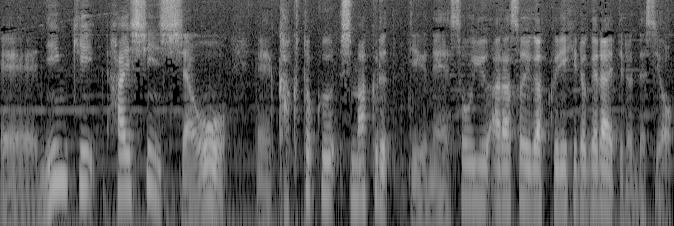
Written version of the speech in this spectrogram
えー、人気配信者を、え、獲得しまくるっていうね、そういう争いが繰り広げられてるんですよ。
